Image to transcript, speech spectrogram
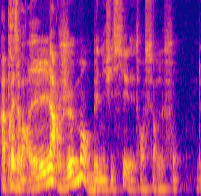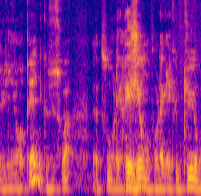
après avoir largement bénéficié des transferts de fonds de l'Union européenne, que ce soit euh, pour les régions, pour l'agriculture ou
